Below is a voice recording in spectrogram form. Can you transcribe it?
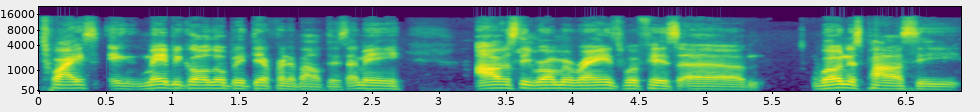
twice and maybe go a little bit different about this. I mean, obviously Roman Reigns with his um wellness policy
